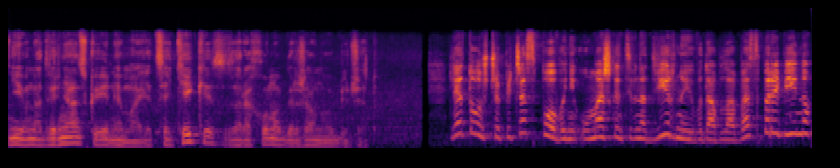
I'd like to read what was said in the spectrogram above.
ні в Надвірнянської немає. Це тільки за рахунок державного бюджету. Для того, щоб під час повені у мешканців надвірної вода була безперебійно,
